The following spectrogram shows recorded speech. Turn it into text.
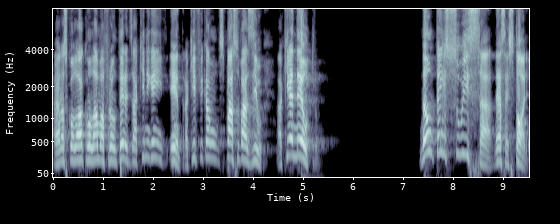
elas colocam lá uma fronteira dizem: aqui ninguém entra, aqui fica um espaço vazio, aqui é neutro. Não tem Suíça nessa história.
